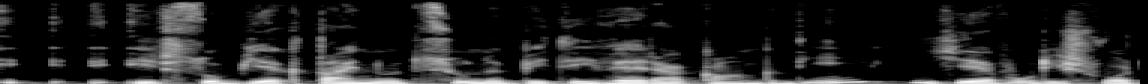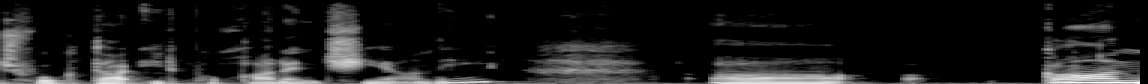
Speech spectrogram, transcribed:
իր սուբյեկտայնությունը պիտի վերականգնի եւ ուրիշ ոչ ոք դա իր փոխարեն չի անի, կան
